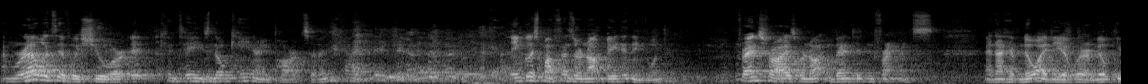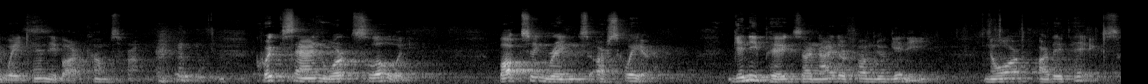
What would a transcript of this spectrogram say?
I'm relatively sure it contains no canine parts of any kind. English muffins are not made in England. French fries were not invented in France. And I have no idea where a Milky Way candy bar comes from. Quicksand works slowly. Boxing rings are square. Guinea pigs are neither from New Guinea, nor are they pigs.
